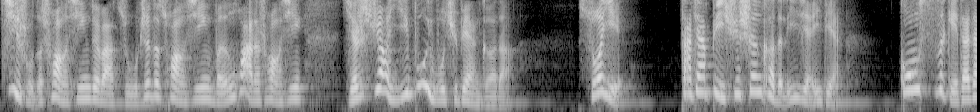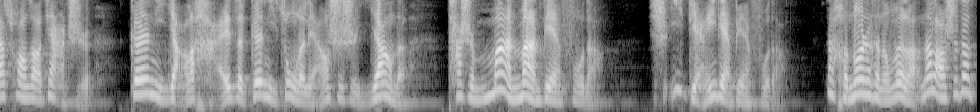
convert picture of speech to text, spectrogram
技术的创新，对吧？组织的创新，文化的创新，也是需要一步一步去变革的。所以大家必须深刻的理解一点：公司给大家创造价值，跟你养了孩子，跟你种了粮食是一样的，它是慢慢变富的，是一点一点变富的。那很多人可能问了，那老师，那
